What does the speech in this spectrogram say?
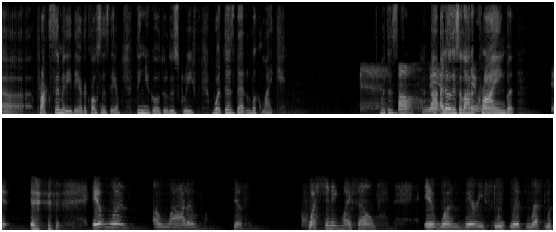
uh, proximity there, the closeness there. Then you go through this grief. What does that look like? What does? Oh man! I, I know there's a lot of it crying, was, but it, It was a lot of just questioning myself. It was very sleepless, restless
